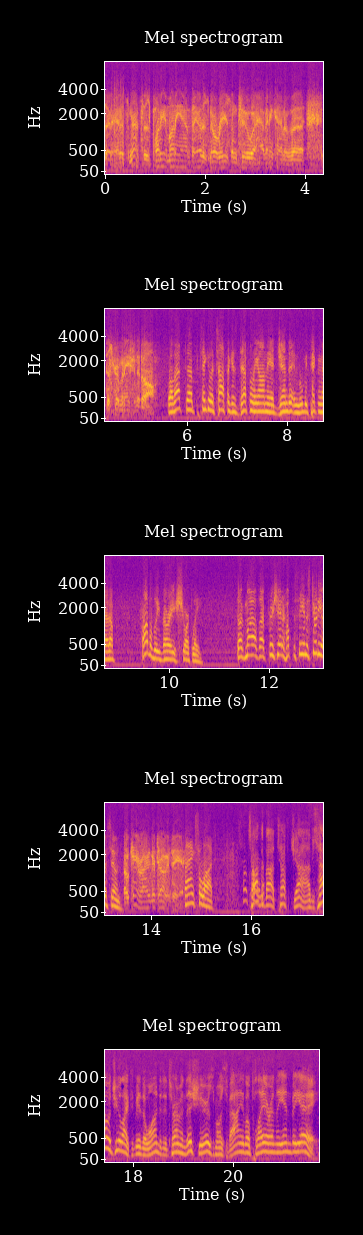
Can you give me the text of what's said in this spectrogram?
and, and it's nuts. There's plenty of money out there. There's no reason to uh, have any kind of uh, discrimination at all. Well, that uh, particular topic is definitely on the agenda, and we'll be picking that up probably very shortly. Doug Miles, I appreciate it. Hope to see you in the studio soon. Okay, Ryan. Good talking to you. Thanks a lot. Talk about tough jobs. How would you like to be the one to determine this year's most valuable player in the NBA?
